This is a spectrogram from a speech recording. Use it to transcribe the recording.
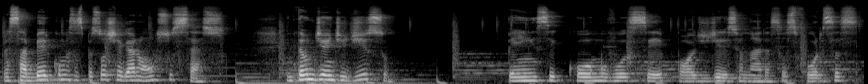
para saber como essas pessoas chegaram ao sucesso. Então, diante disso, pense como você pode direcionar essas forças,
